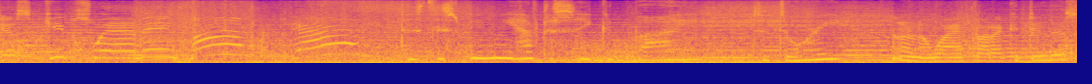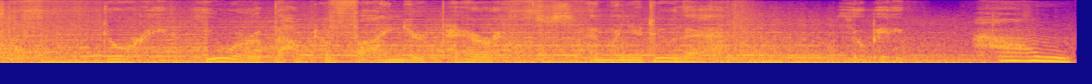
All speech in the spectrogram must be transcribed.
Just keep swimming. Mom, Dad. Does this mean we have to say goodbye to Dory? I don't know why I thought I could do this. Dory, you are about to find your parents. And when you do that, you'll be Home.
